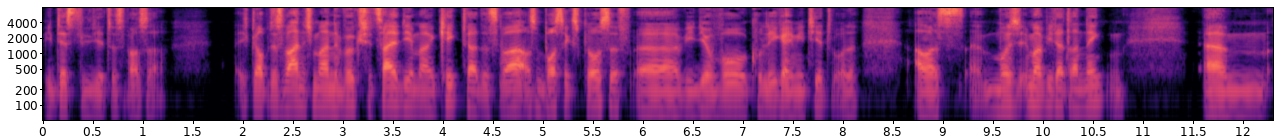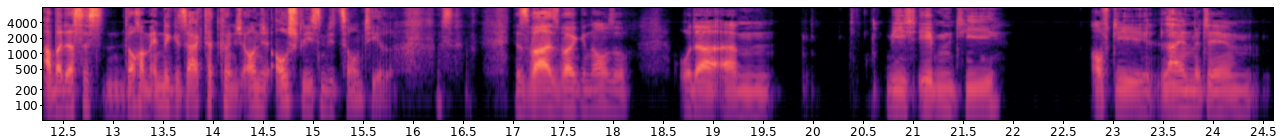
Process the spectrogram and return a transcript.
wie destilliertes Wasser ich glaube, das war nicht mal eine wirkliche Zeile, die er mal gekickt hat. Das war aus dem Boss Explosive äh, Video, wo Kollege imitiert wurde. Aber es äh, muss ich immer wieder dran denken. Ähm, aber dass es doch am Ende gesagt hat, könnte ich auch nicht ausschließen wie Zauntiere. Das war, es war genauso. Oder ähm, wie ich eben die auf die Line mit dem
